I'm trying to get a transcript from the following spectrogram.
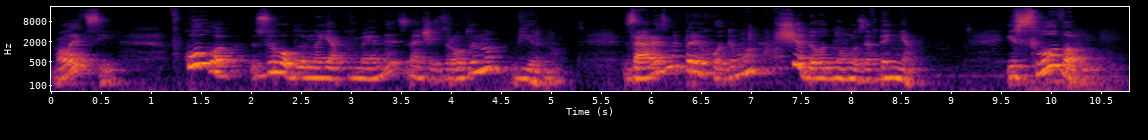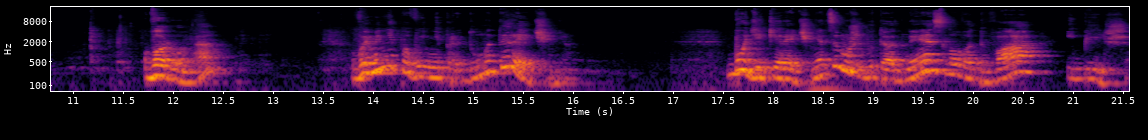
Молодці. В кого зроблено, як в мене, значить зроблено вірно. Зараз ми переходимо ще до одного завдання. Із словом ворона ви мені повинні придумати речення. Будь-які речення. Це може бути одне слово, два і більше.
